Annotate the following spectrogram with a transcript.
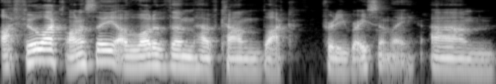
I feel like honestly, a lot of them have come like pretty recently. Um,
